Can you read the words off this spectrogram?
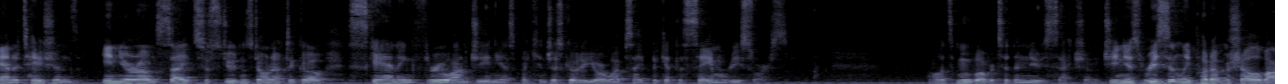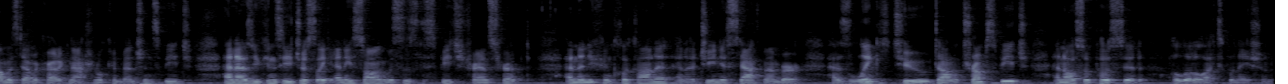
annotations in your own site so students don't have to go scanning through on Genius but can just go to your website but get the same resource. Well, let's move over to the news section. Genius recently put up Michelle Obama's Democratic National Convention speech, and as you can see, just like any song, this is the speech transcript, and then you can click on it, and a Genius staff member has linked to Donald Trump's speech and also posted a little explanation.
